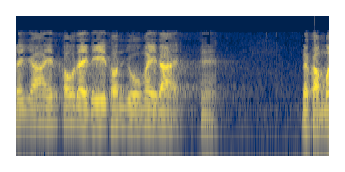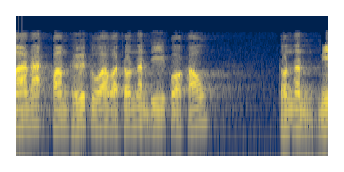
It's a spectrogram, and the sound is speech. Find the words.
ษยาเห็นเขาได้ดีทนอยู่ไม่ได้แล้วก็มานะความถือตัวว่าตนนั่นดีกว่าเขาตนนั่นมี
